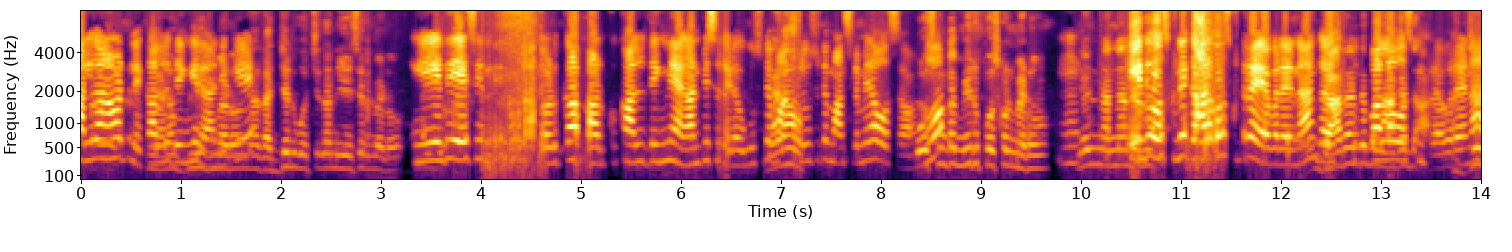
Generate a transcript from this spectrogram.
కళ్ళు కనబడతలే కళ్ళు మేడం నీకు అర్జెంట్ వచ్చిందని చేశారు మేడం. ఏంటి చేసింది దొడక పడుకు కళ్ళు దింగినా కనిపిస్తుంది ఈడ. కూర్చుంటే. మనుషులు కూర్చుంటే మనుషుల మీద పోసుకుంటే మీరు పోసుకోండి మేడం. ఏంటి? పోసుకుంటే గాడ పోసుకుంటారా ఎవరైనా? ఎవరైనా?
